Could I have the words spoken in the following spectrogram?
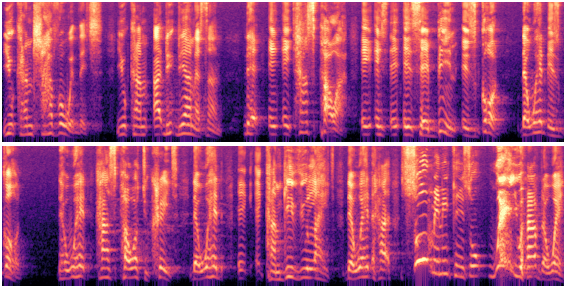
You can travel with it. You can, uh, do, do you understand? The, it, it has power is, is a being, is God. The word is God. The word has power to create. The word can give you light. The word has so many things. So when you have the word,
